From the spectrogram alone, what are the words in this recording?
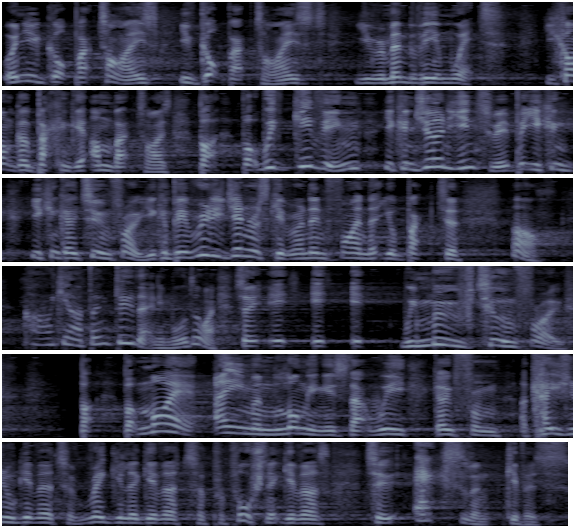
When you got baptized, you've got baptized, you remember being wet. You can't go back and get unbaptized. But, but with giving, you can journey into it, but you can, you can go to and fro. You can be a really generous giver and then find that you're back to, oh, oh yeah, I don't do that anymore, do I? So it, it, it, we move to and fro. But, but my aim and longing is that we go from occasional giver to regular giver to proportionate givers to excellent givers.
